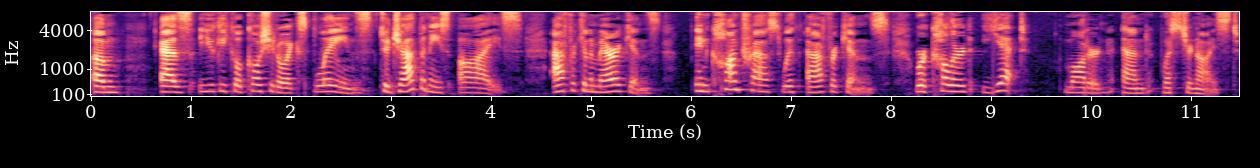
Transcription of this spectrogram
Um, as Yukiko Koshiro explains, to Japanese eyes, African Americans, in contrast with Africans, were colored yet modern and westernized.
